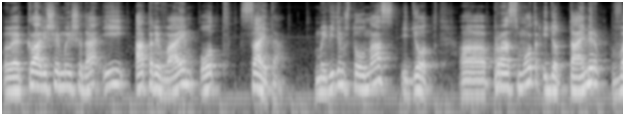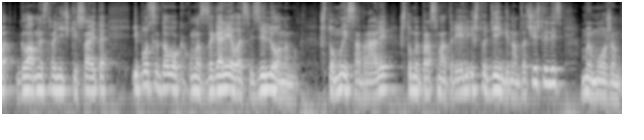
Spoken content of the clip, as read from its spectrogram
э, клавишей мыши, да, и отрываем от сайта. Мы видим, что у нас идет э, просмотр, идет таймер в главной страничке сайта. И после того, как у нас загорелось зеленым что мы собрали, что мы просмотрели и что деньги нам зачислились, мы можем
